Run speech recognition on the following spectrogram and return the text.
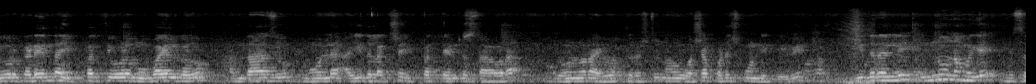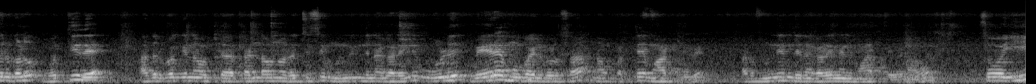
ಇವರ ಕಡೆಯಿಂದ ಇಪ್ಪತ್ತೇಳು ಮೊಬೈಲ್ಗಳು ಅಂದಾಜು ಮೌಲ್ಯ ಐದು ಲಕ್ಷ ಇಪ್ಪತ್ತೆಂಟು ಸಾವಿರ ಏಳ್ನೂರ ಐವತ್ತರಷ್ಟು ನಾವು ವಶಪಡಿಸ್ಕೊಂಡಿದ್ದೀವಿ. ಇದರಲ್ಲಿ ಇನ್ನೂ ನಮಗೆ ಹೆಸರುಗಳು ಗೊತ್ತಿದೆ. ಅದ್ರ ಬಗ್ಗೆ ನಾವು ತಂಡವನ್ನು ರಚಿಸಿ ಮುಂದಿನ ದಿನಗಳಲ್ಲಿ ಉಳಿ ಬೇರೆ ಮೊಬೈಲ್ಗಳು ಸಹ ನಾವು ಪತ್ತೆ ಮಾಡ್ತೀವಿ. ಅದು ಮುಂದಿನ ದಿನಗಳಲ್ಲಿ ಮಾಡ್ತೀವಿ ನಾವು. ಸೊ ಈ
